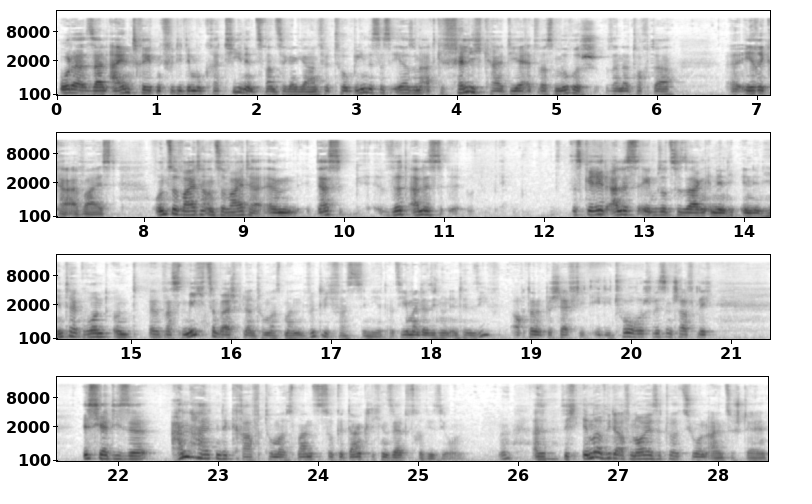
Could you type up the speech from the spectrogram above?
Oder sein Eintreten für die Demokratie in den 20er Jahren. Für Turbin ist es eher so eine Art Gefälligkeit, die er etwas mürrisch seiner Tochter äh, Erika erweist. Und so weiter und so weiter. Ähm, das wird alles das gerät alles eben sozusagen in den, in den Hintergrund. Und äh, was mich zum Beispiel an Thomas Mann wirklich fasziniert, als jemand, der sich nun intensiv auch damit beschäftigt, editorisch, wissenschaftlich, ist ja diese anhaltende Kraft Thomas Manns zur gedanklichen Selbstrevision. Ne? Also sich immer wieder auf neue Situationen einzustellen,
